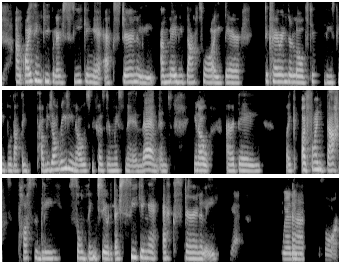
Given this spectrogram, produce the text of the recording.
Yeah. and i think people are seeking it externally and maybe that's why they're declaring their love to these people that they probably don't really know. Is because they're missing it in them. And you know are they like i find that possibly something to do that they're seeking it externally. Yeah. Where they uh, were before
